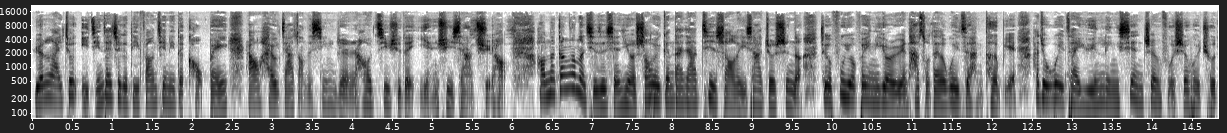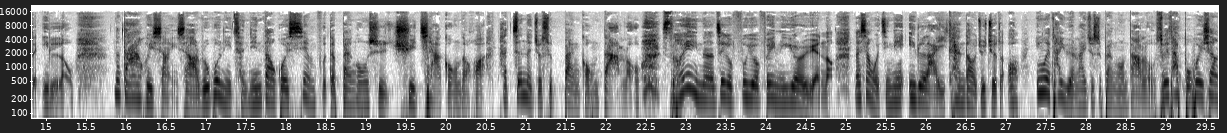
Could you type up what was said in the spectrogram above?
原来就已经在这个地方建立的口碑，然后还有家长的信任，然后继续的延续下去哈。好，那刚刚呢，其实贤琴有稍微跟大家介绍了一下，就是呢，这个妇幼飞鹰幼儿园它所在的位置很特别，它就位在云林县政府社会处的一楼。那大家会想一下，如果你曾经到过县府的办公室去洽公的话，它真的就是办公大楼。所以呢，这个妇幼非营利幼儿园哦，那像我今天一来一看到，我就觉得哦，因为它原来就是办公大楼，所以它不会像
